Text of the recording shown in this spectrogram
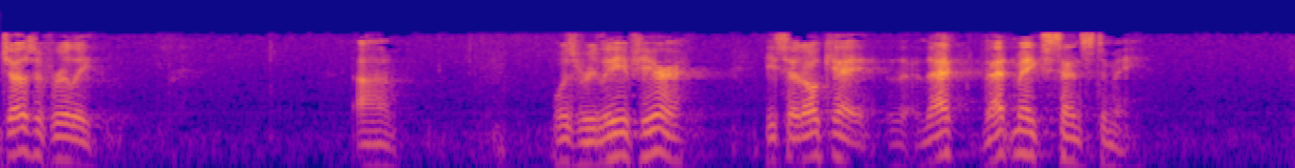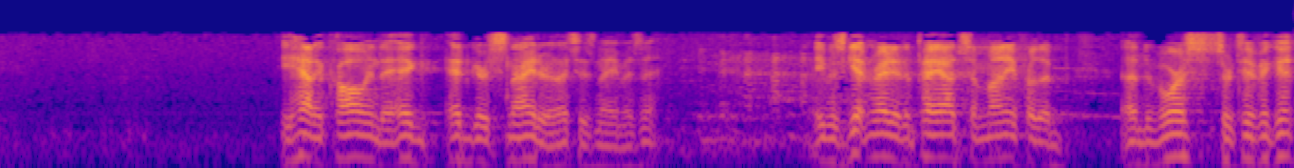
Joseph really uh, was relieved here. He said, "Okay, that that makes sense to me." He had a call into Ed, Edgar Snyder. That's his name, isn't it? He was getting ready to pay out some money for the divorce certificate,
